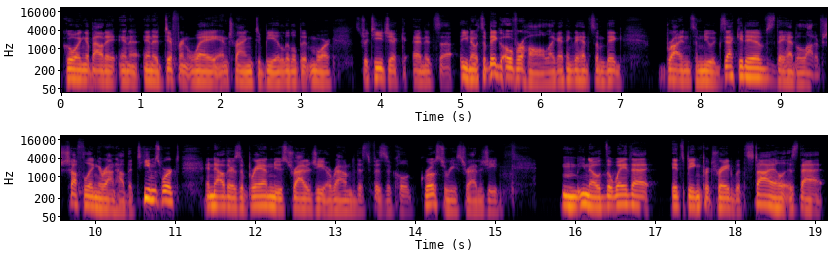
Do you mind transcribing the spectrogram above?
going about it in a in a different way and trying to be a little bit more strategic. And it's a you know it's a big overhaul. Like I think they had some big brought in some new executives. They had a lot of shuffling around how the teams worked, and now there's a brand new strategy around this physical grocery strategy. Mm, you know the way that it's being portrayed with style is that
